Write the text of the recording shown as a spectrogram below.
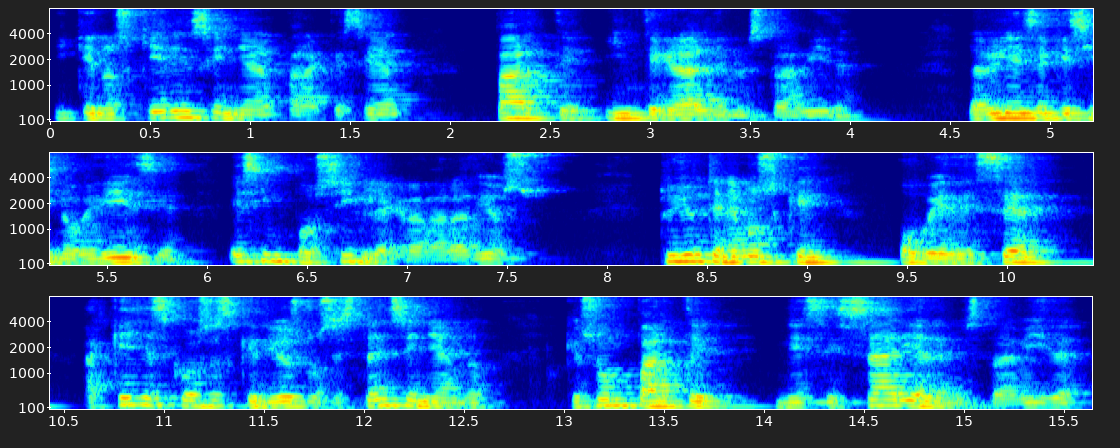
y que nos quiere enseñar para que sean parte integral de nuestra vida. La Biblia dice que sin obediencia es imposible agradar a Dios. Tú y yo tenemos que obedecer aquellas cosas que Dios nos está enseñando, que son parte necesaria de nuestra vida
